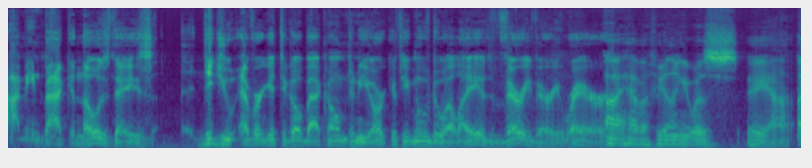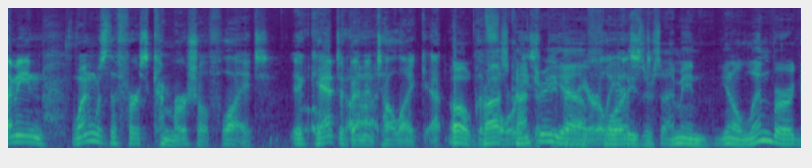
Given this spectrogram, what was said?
I mean, back in those days, did you ever get to go back home to New York if you moved to L.A.? It's very, very rare. I have a feeling it was. Yeah. I mean, when was the first commercial flight? It oh, can't have been until like at Oh, the cross 40s country, at the yeah, very 40s or so. I mean, you know, Lindbergh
